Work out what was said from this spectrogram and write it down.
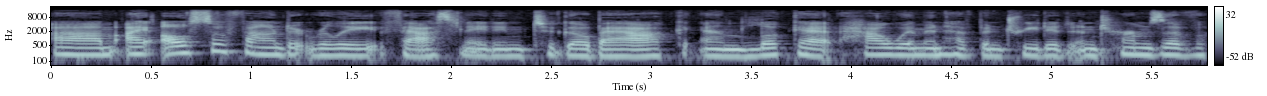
Um, I also found it really fascinating to go back and look at how women have been treated in terms of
